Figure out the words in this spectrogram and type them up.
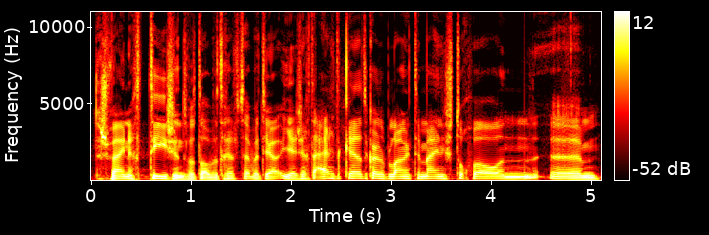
Dus weinig teasend wat dat betreft. Wat jij, jij zegt eigenlijk de creditcard op lange termijn is toch wel een... Um...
